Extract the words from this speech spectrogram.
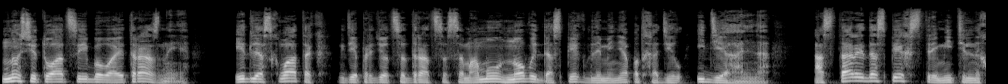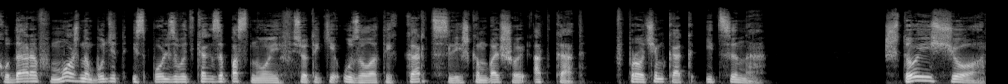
но ситуации бывают разные. И для схваток, где придется драться самому, новый доспех для меня подходил идеально. А старый доспех стремительных ударов можно будет использовать как запасной, все-таки у золотых карт слишком большой откат впрочем, как и цена. Что еще?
